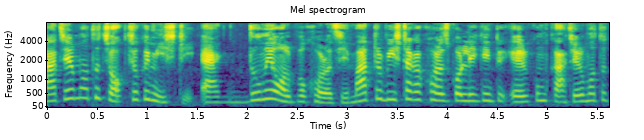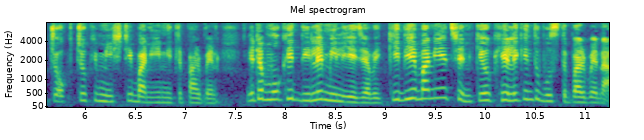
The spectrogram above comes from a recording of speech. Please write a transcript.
কাচের মতো চকচকে মিষ্টি, একদমই অল্প খরচে। মাত্র বিশ টাকা খরচ করলেই কিন্তু এরকম কাচের মতো চকচকে মিষ্টি বানিয়ে নিতে পারবেন। এটা মুখে দিলে মিলিয়ে যাবে। কি দিয়ে বানিয়েছেন কেউ খেলে কিন্তু বুঝতে পারবে না।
